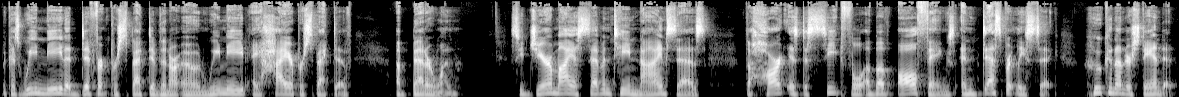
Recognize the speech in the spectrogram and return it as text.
because we need a different perspective than our own. We need a higher perspective, a better one. See, Jeremiah 17 9 says, the heart is deceitful above all things and desperately sick. Who can understand it?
